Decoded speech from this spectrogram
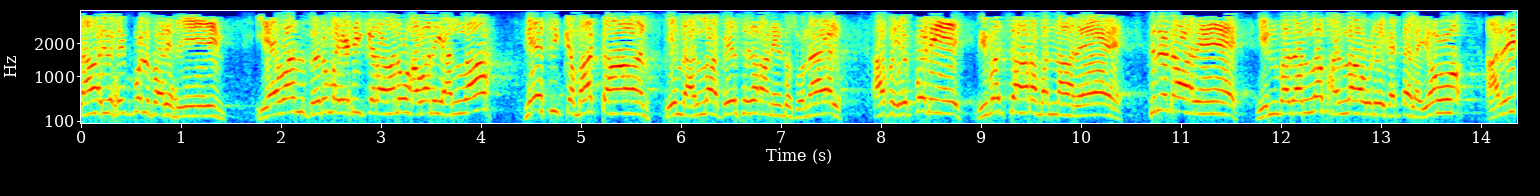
லாயுஹிப்புல் யுஹிப்புல் எவன் பெருமை அடிக்கிறானோ அவனை அல்லாஹ் நேசிக்க மாட்டான் என்று அல்லாஹ் பேசுகிறான் என்று சொன்னால் அப்ப எப்படி விபச்சாரம் பண்ணாதே திருடாதே என்பதெல்லாம் அல்லாவுடைய கட்டளையோ அதே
